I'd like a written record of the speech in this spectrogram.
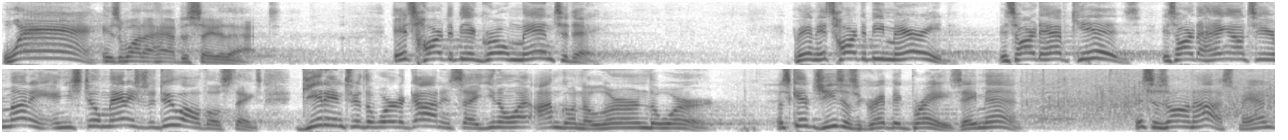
Wah is what I have to say to that. It's hard to be a grown man today. Man, it's hard to be married. It's hard to have kids. It's hard to hang on to your money, and you still manage to do all those things. Get into the Word of God and say, you know what? I'm going to learn the Word. Let's give Jesus a great big praise. Amen. This is on us, man.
